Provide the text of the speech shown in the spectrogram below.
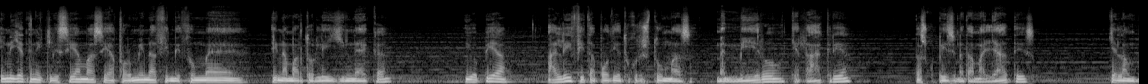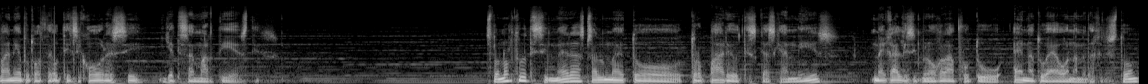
είναι για την Εκκλησία μας η αφορμή να θυμηθούμε την αμαρτωλή γυναίκα η οποία αλήφει τα πόδια του Χριστού μας με μύρο και δάκρυα, τα σκουπίζει με τα μαλλιά της και λαμβάνει από το Θεό τη συγχώρεση για τις αμαρτίες της. Στον όρθρο της ημέρας ψάλουμε το τροπάριο της Κασιανής, μεγάλη υπνογράφου του 1ου αιώνα μετά Χριστό,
